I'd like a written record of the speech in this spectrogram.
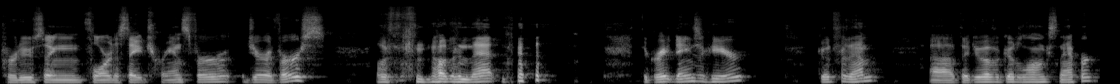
producing Florida State transfer Jared Verse other than that, the Great Danes are here. Good for them. Uh, they do have a good long snapper.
